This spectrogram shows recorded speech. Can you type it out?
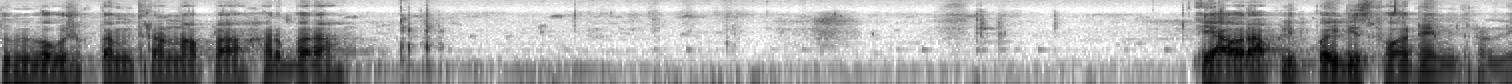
तुम्ही बघू शकता मित्रांनो आपला हरभरा. यावर आपली पहिलीच फवारणी आहे मित्रांनो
